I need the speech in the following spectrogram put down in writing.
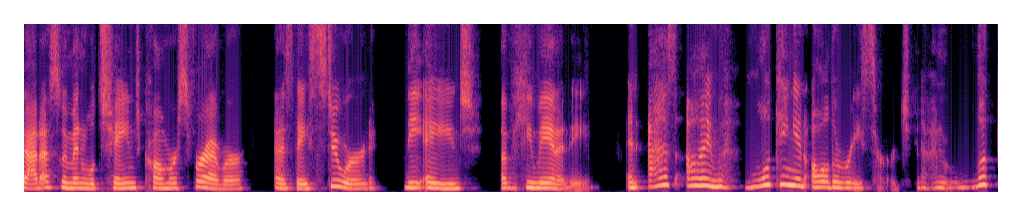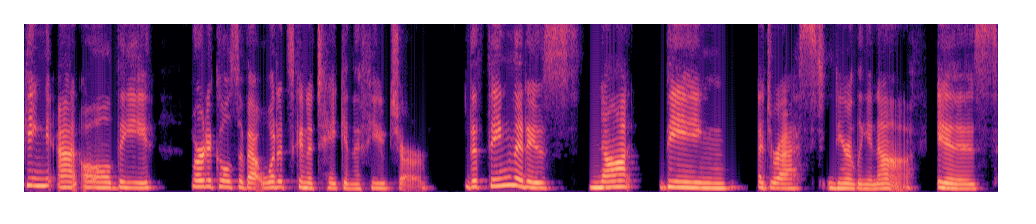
Badass women will change commerce forever as they steward the age of humanity. And as I'm looking at all the research and I'm looking at all the articles about what it's going to take in the future, the thing that is not being addressed nearly enough is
